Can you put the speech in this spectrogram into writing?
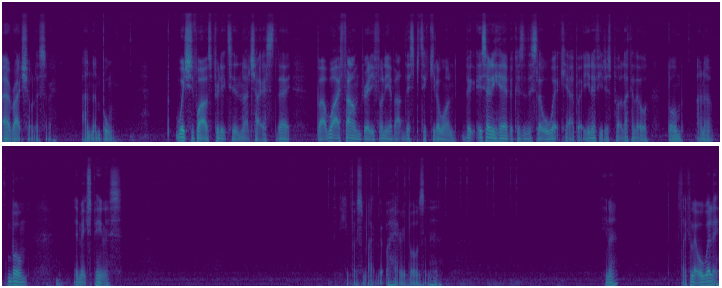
uh, right shoulder, sorry, and then boom. Which is what I was predicting in that chat yesterday. But what I found really funny about this particular one, it's only here because of this little wick, here, But you know, if you just put like a little boom and a boom, it makes a penis. Put some like little hairy balls in here. You know? It's like a little willy.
